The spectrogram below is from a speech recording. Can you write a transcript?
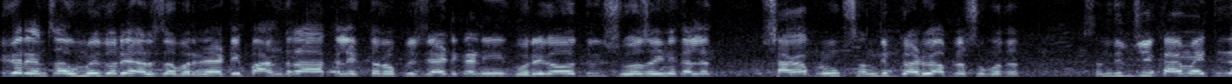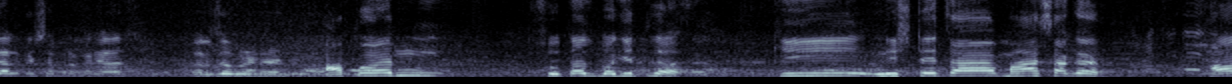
केसरकर यांचा उमेदवारी अर्ज भरण्यासाठी बांद्रा कलेक्टर ऑफिस या ठिकाणी गोरेगावातील शिवसैनिक शाखा प्रमुख संदीप गाडवे आपल्यासोबत आहेत. संदीपजी काय माहिती द्याल कशा प्रकारे आज अर्ज भरण्यासाठी? आपण स्वतःच बघितलं की निष्ठेचा महासागर हा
